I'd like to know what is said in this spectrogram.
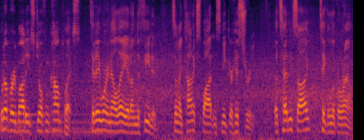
What up, everybody? It's Joe from Complex. Today we're in LA at Undefeated. It's an iconic spot in sneaker history. Let's head inside, take a look around.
